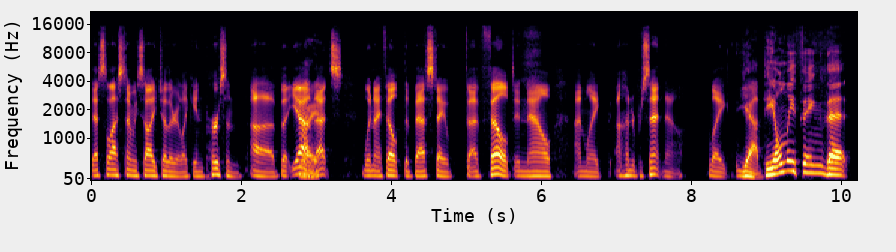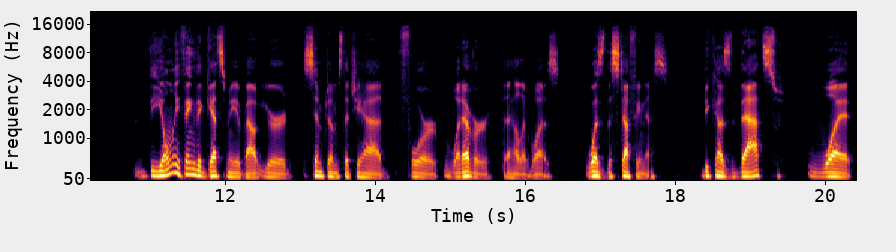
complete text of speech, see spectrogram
that's the last time we saw each other like in person. Uh, but yeah, Right. that's when I felt the best I, I've felt. And now I'm like 100% now. Like, Yeah, the only thing that the only thing that gets me about your symptoms that you had for whatever the hell it was was the stuffiness because that's what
